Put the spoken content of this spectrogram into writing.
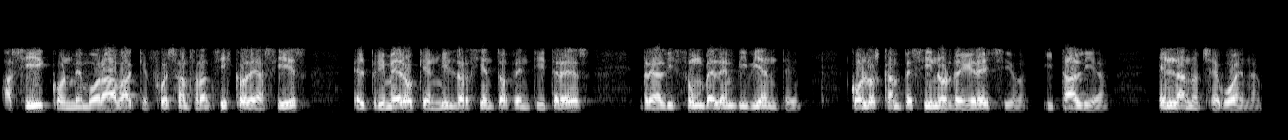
Así conmemoraba que fue San Francisco de Asís el primero que en 1223 realizó un Belén viviente con los campesinos de Grecia, Italia, en la Nochebuena.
